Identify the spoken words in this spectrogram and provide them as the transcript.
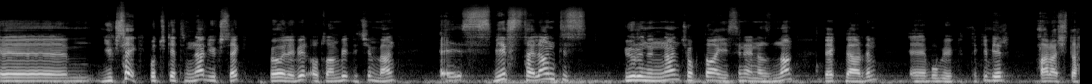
e, yüksek. Bu tüketimler yüksek. Böyle bir otomobil için ben e, bir Stellantis ürününden çok daha iyisini en azından beklerdim e, bu büyüklükteki bir araçta.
